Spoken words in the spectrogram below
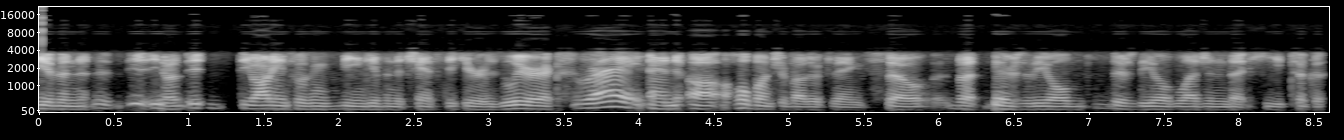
given, you know, it, the audience wasn't being given the chance to hear his lyrics Right. and uh, a whole bunch of other things. So, but there's the old there's the old legend that he took a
